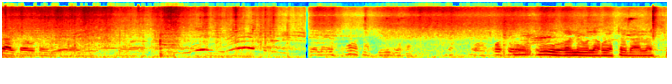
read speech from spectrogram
ডালটা ওটাই ও ওখানে ওলা করে একটা ডাল আছে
